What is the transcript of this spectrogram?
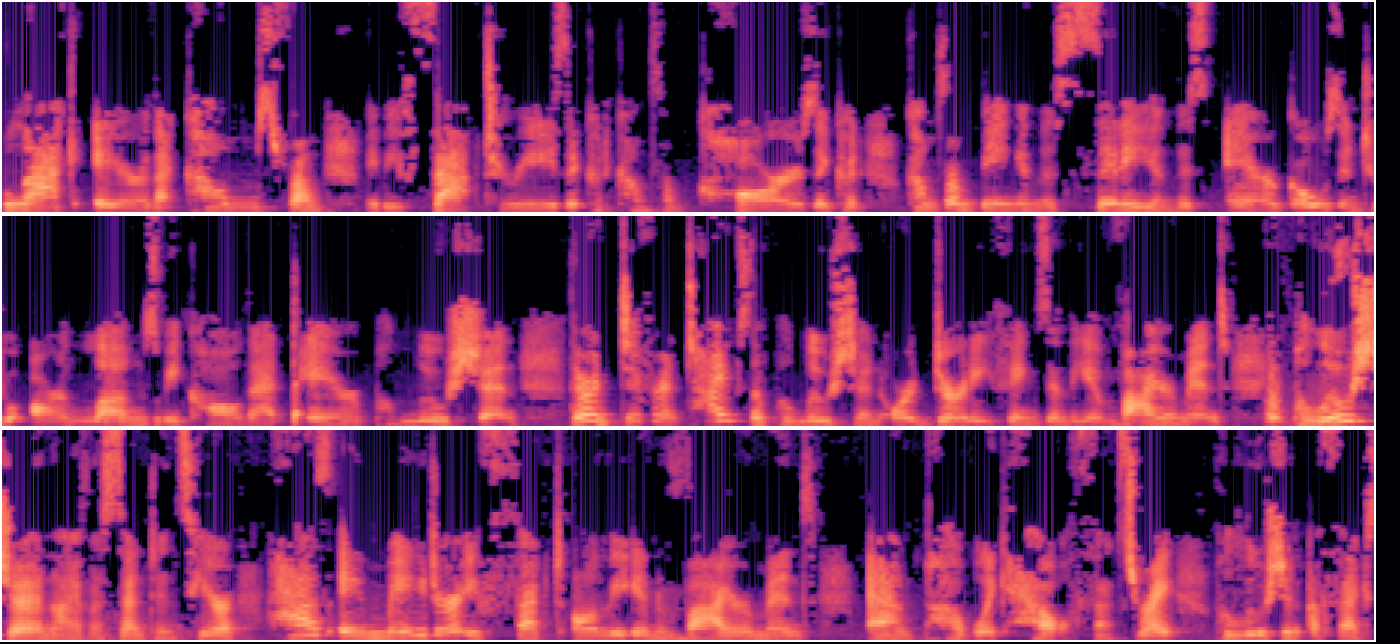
black air that comes from maybe factories, it could come from cars, it could come from being in the city, and this air goes into our lungs. We call that air pollution. There are different types of pollution or dirty things in the environment. Pollution, I have a sentence here, has a major effect on the environment and public health. That's right. Pollution affects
